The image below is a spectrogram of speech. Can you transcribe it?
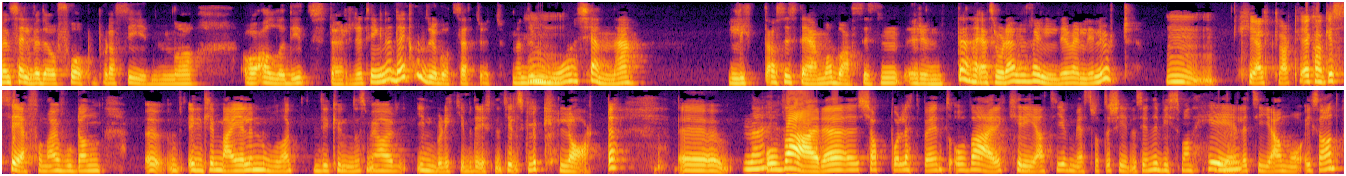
Men selve det å få på plass siden og, og alle de større tingene, det kan du jo godt sette ut. Men du Mm. må kjenne litt av systemet og basisen rundt det. Jeg tror det er veldig, veldig lurt. Mm, helt klart. Jeg kan ikke se for meg hvordan uh, egentlig meg eller noen av de kundene som jeg har innblikk i bedriftene til, skulle klart det. Uh, å være kjapp og lettbeint og være kreativ med strategiene sine hvis man hele tida må. ikke sant?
